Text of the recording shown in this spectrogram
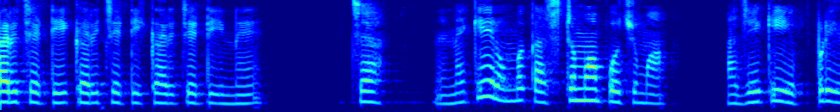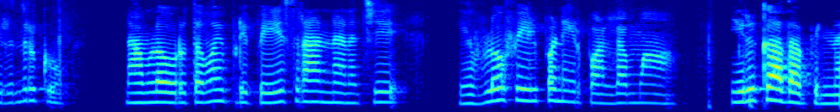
கரிச்சட்டி கரிச்சட்டி கரிச்சட்டின்னு. சே எனக்கே ரொம்ப கஷ்டமாக போச்சுமா. அஜய்க்கு எப்படி இருந்திருக்கும்? நம்மளை ஒருத்தவன் இப்படி பேசுகிறான்னு நினச்சி எவ்வளோ ஃபீல் பண்ணியிருப்பான்லம்மா. இருக்காதா பின்ன?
